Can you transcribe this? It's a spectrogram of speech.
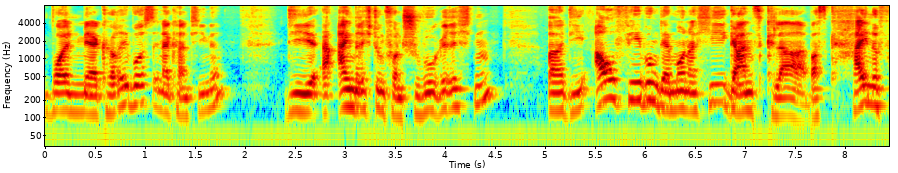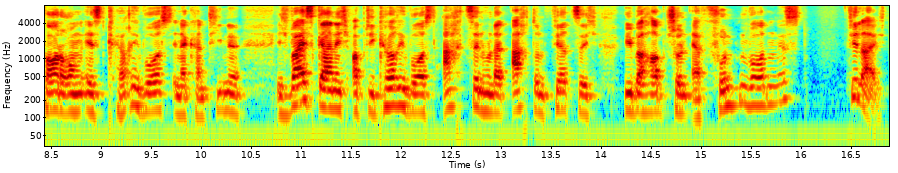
wollen mehr Currywurst in der Kantine. Die Einrichtung von Schwurgerichten. Äh, die Aufhebung der Monarchie, ganz klar. Was keine Forderung ist, Currywurst in der Kantine. Ich weiß gar nicht, ob die Currywurst 1848 überhaupt schon erfunden worden ist. Vielleicht.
